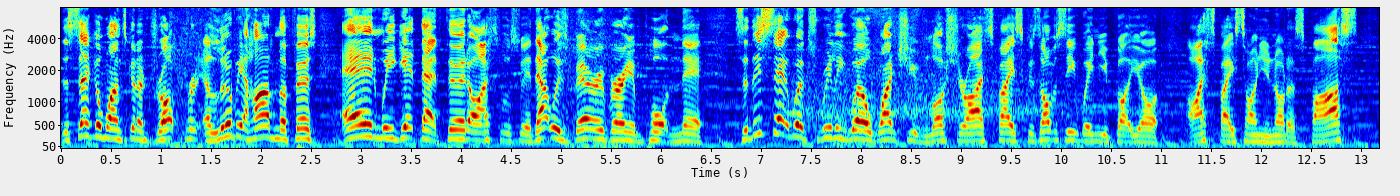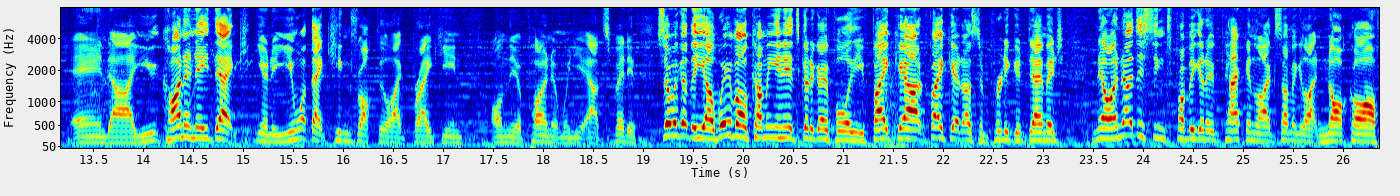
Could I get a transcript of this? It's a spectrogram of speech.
The second one's going to drop a little bit harder than the first, and we get that third Icicle Spear. That was very, very important there. So this set works really well once you've lost your Ice Face, because obviously when you've got your Ice Face on, you're not as fast. And uh, you kind of need that, you know, you want that King's Rock to like break in on the opponent when you outspeed him. So we got the uh, Weavile coming in here. It's going to go for the Fake Out. Fake Out does some pretty good damage. Now, I know this thing's probably going to be packing like something like Knockoff,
